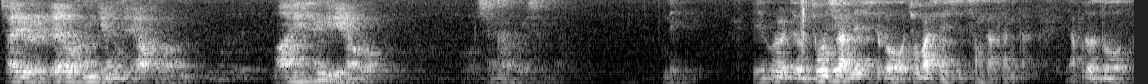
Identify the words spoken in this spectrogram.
자리를 내려오는 경우들이 앞으로는 많이 생기리라고 생각하고 있습니다. 네. 예, 오늘 저 좋은 시간 내주셔서 좋은 말씀 해주셔서 참 감사합니다. 앞으로도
